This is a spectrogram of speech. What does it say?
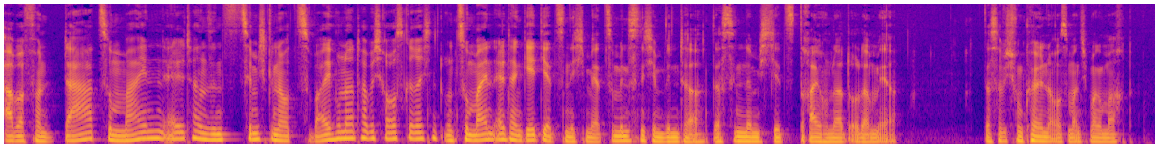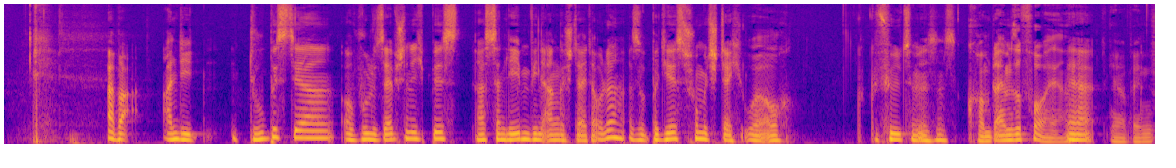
aber von da zu meinen Eltern sind es ziemlich genau 200, habe ich rausgerechnet. Und zu meinen Eltern geht jetzt nicht mehr, zumindest nicht im Winter. Das sind nämlich jetzt 300 oder mehr. Das habe ich von Köln aus manchmal gemacht. Aber Andi, du bist ja, obwohl du selbstständig bist, hast dein Leben wie ein Angestellter, oder? Also bei dir ist schon mit Stechuhr auch. Gefühlt zumindest. Kommt einem so vor, ja. Ja. Ja, wenn,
